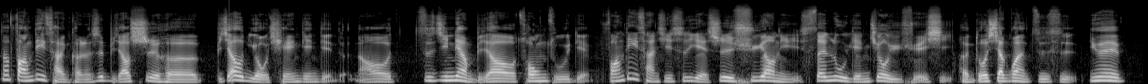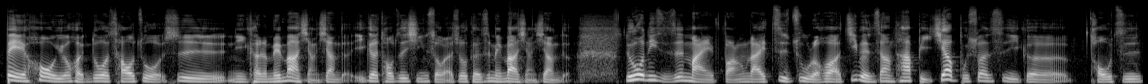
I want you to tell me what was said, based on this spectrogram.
那房地产可能是比较适合比较有钱一点点的，然后资金量比较充足一点。房地产其实也是需要你深入研究与学习很多相关的知识，因为背后有很多操作是你可能没办法想象的。一个投资新手来说，可能是没办法想象的。如果你只是买房来自住的话，基本上它比较不算是一个投资，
